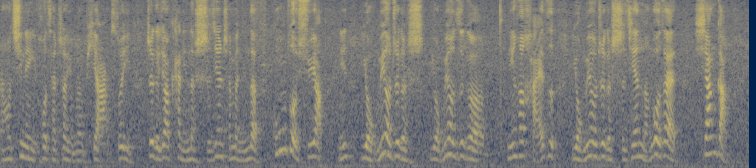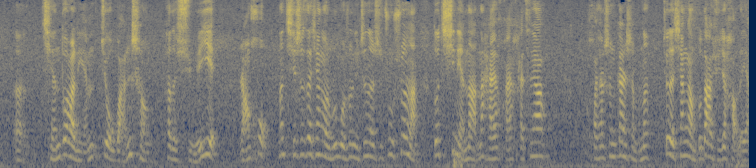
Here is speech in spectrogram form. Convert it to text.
然后七年以后才知道有没有 PR，所以这个就要看您的时间成本、您的工作需要，您有没有这个时有没有这个您和孩子有没有这个时间能够在香港，呃前多少年就完成他的学业，然后那其实，在香港如果说你真的是住顺了，都七年了，那还还还参加华侨生干什么呢？就在香港读大学就好了呀，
